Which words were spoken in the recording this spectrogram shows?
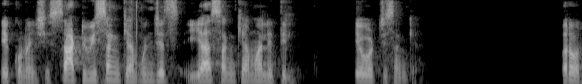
एकोणऐंशी. साठवी संख्या म्हणजेच या संख्या मालेतील शेवटची संख्या. बरोबर?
